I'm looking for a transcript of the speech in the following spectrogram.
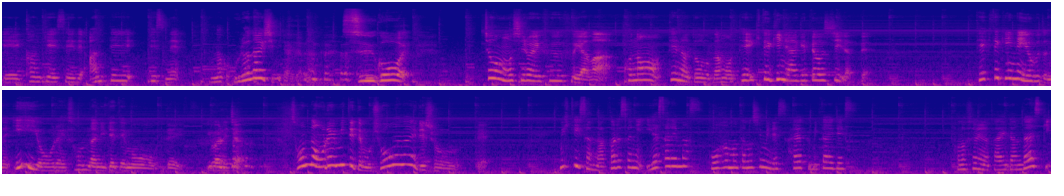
えー関係性で安定ですね。なんか占い師みたいだな すごい。超面白い夫婦やわ。この手の動画も定期的に上げてほしいだって。定期的にね呼ぶとね「いいよ俺そんなに出ても」って言われちゃう。そんな俺見ててもしょうがないでしょって。ミキティさんの明るさに癒されます。後半も楽しみです。早く見たいですこの2人の対談大好き。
